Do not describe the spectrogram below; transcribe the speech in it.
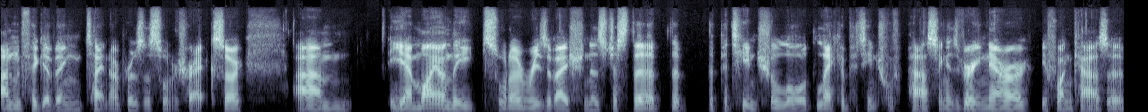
unforgiving, take no prisoners sort of track. So um, yeah, my only sort of reservation is just the the the potential or lack of potential for passing is very narrow. F1 cars are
